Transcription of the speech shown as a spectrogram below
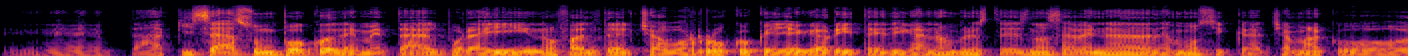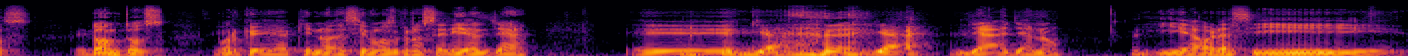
Eh, ta- quizás un poco de metal por ahí, no falta el chaborruco que llegue ahorita y diga, no hombre, ustedes no saben nada de música, chamacos Pero- tontos, sí. porque aquí no decimos groserías ya. Eh, ya, ya. ya, ya no. Y ahora sí,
